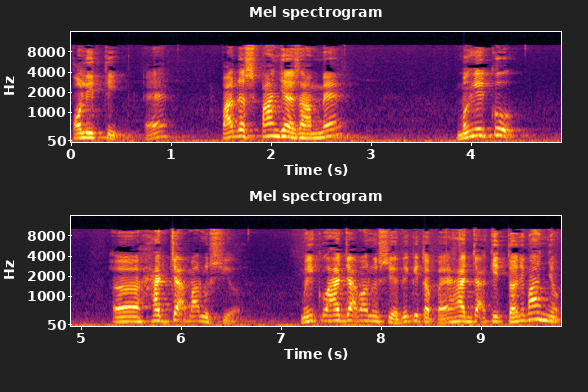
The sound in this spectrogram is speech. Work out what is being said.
politik eh pada sepanjang zaman mengikut uh, hajat manusia mengikut hajat manusia ni kita apa hajat kita ni banyak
